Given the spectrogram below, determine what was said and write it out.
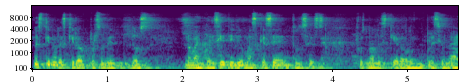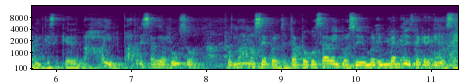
No es que no les quiero presumir los 97 idiomas que sé, entonces pues no les quiero impresionar y que se queden, ay, el padre sabe ruso. Pues no, no sé, pero usted tampoco sabe y por eso yo me lo invento y usted cree que yo sé.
